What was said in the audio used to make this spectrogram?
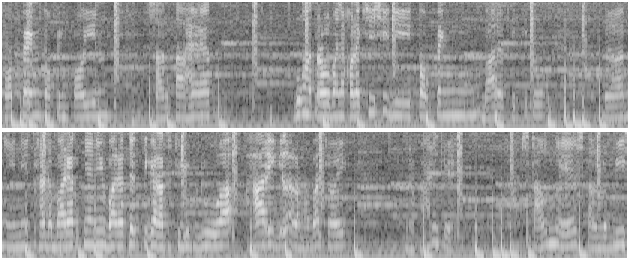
topeng topeng poin santa head. Gue nggak terlalu banyak koleksi sih di topeng baret gitu, -gitu dan ini terus ada baretnya nih baretnya 372 hari gila lama banget coy. Berapa hari tuh ya? Setahun gak ya setahun lebih.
